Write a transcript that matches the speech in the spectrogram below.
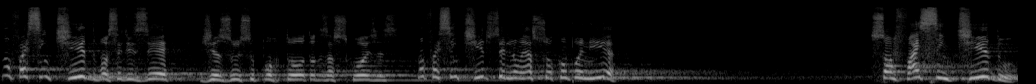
Não faz sentido você dizer Jesus suportou todas as coisas. Não faz sentido se ele não é a sua companhia. Só faz sentido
